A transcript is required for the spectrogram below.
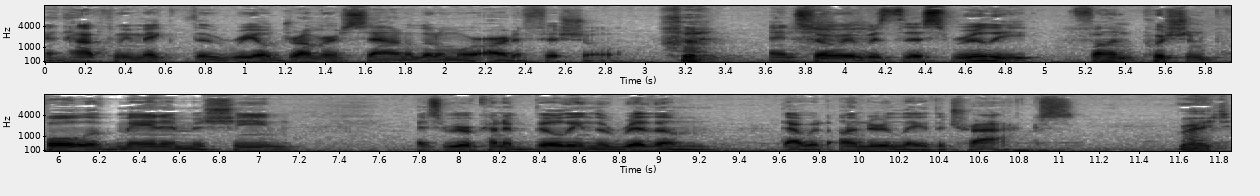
and how can we make the real drummer sound a little more artificial. and so it was this really fun push and pull of man and machine as we were kind of building the rhythm that would underlay the tracks Right.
